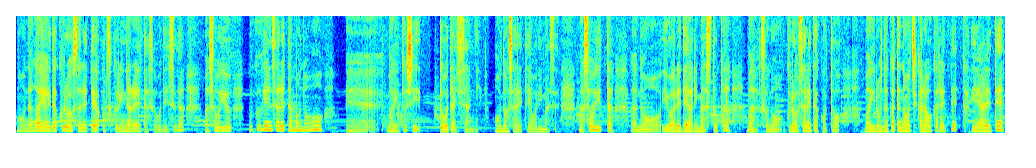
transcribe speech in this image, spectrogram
もう長い間苦労されてお作りになられたそうですが、まあ、そういう復元されたものを、えー、毎年東大寺さんに奉納されております。まあ、そういったあの言われでありますとか、まあ、その苦労されたこと、まあ、いろんな方のお力を借りて借りられて、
